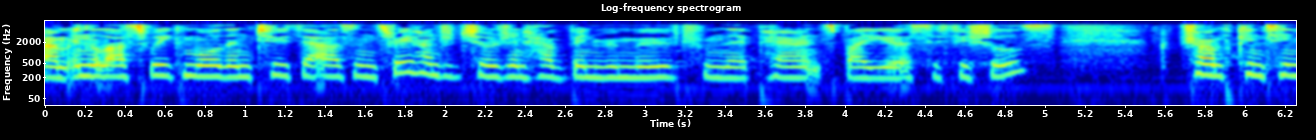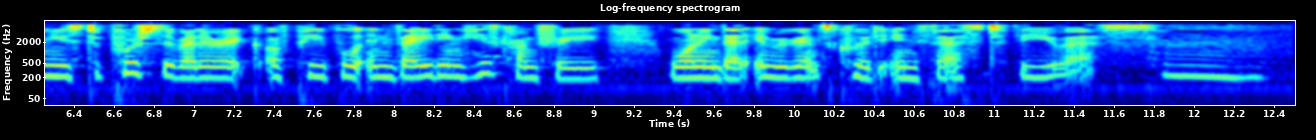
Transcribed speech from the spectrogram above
Um, in the last week, more than 2,300 children have been removed from their parents by US officials. Trump continues to push the rhetoric of people invading his country, warning that immigrants could infest the US. I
